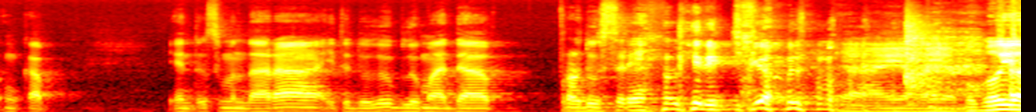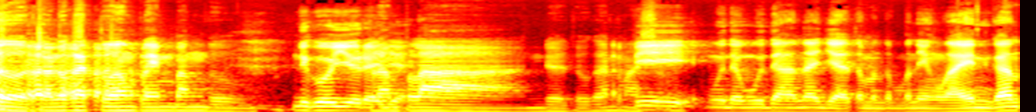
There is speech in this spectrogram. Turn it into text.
lengkap. Ya, untuk sementara itu dulu belum ada produser yang lirik juga belum. Ya iya iya. Buguyur kalau kata orang Palembang tuh. Digoyur aja. Pelan-pelan dia tuh kan masuk. Tapi mudah-mudahan aja teman-teman yang lain kan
